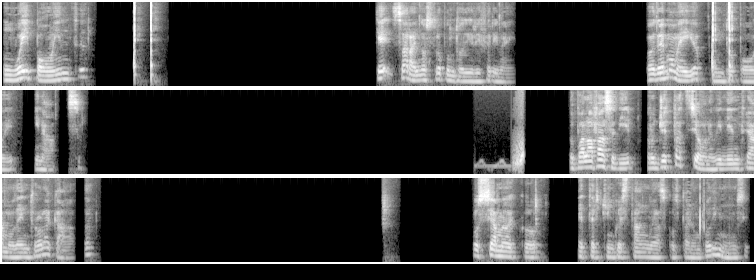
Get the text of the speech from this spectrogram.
un waypoint che sarà il nostro punto di riferimento. Lo vedremo meglio appunto poi in apps. Dopo la fase di progettazione, quindi entriamo dentro la casa, possiamo ecco metterci in quest'angolo e ascoltare un po' di musica.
